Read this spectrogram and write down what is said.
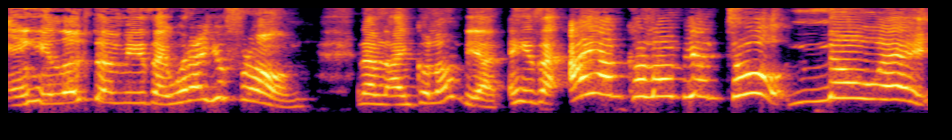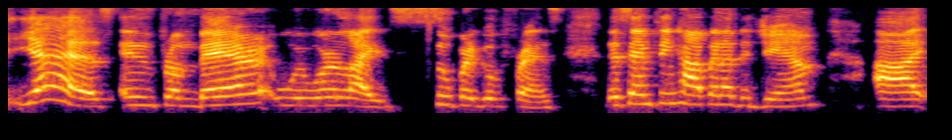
And he looked at me. He's like, "Where are you from?" And I'm like, "I'm Colombian." And he's like, "I am Colombian too." No way. Yes. And from there, we were like super good friends. The same thing happened at the gym. I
